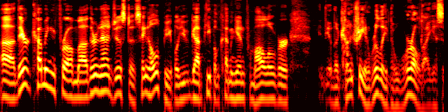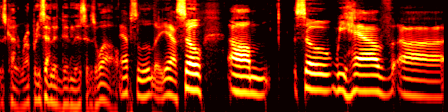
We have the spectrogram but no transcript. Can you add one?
Uh, they're coming from, uh, they're not just uh, St. Olaf people. You've got people coming in from all over the country and really the world, I guess, is kind of represented in this as well. Absolutely. Yeah. So, um, so we have uh,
